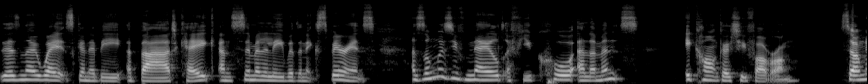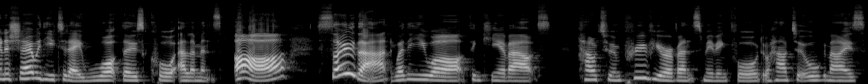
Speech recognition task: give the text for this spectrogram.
there's no way it's going to be a bad cake. And similarly, with an experience, as long as you've nailed a few core elements, it can't go too far wrong. So, I'm going to share with you today what those core elements are so that whether you are thinking about how to improve your events moving forward or how to organize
